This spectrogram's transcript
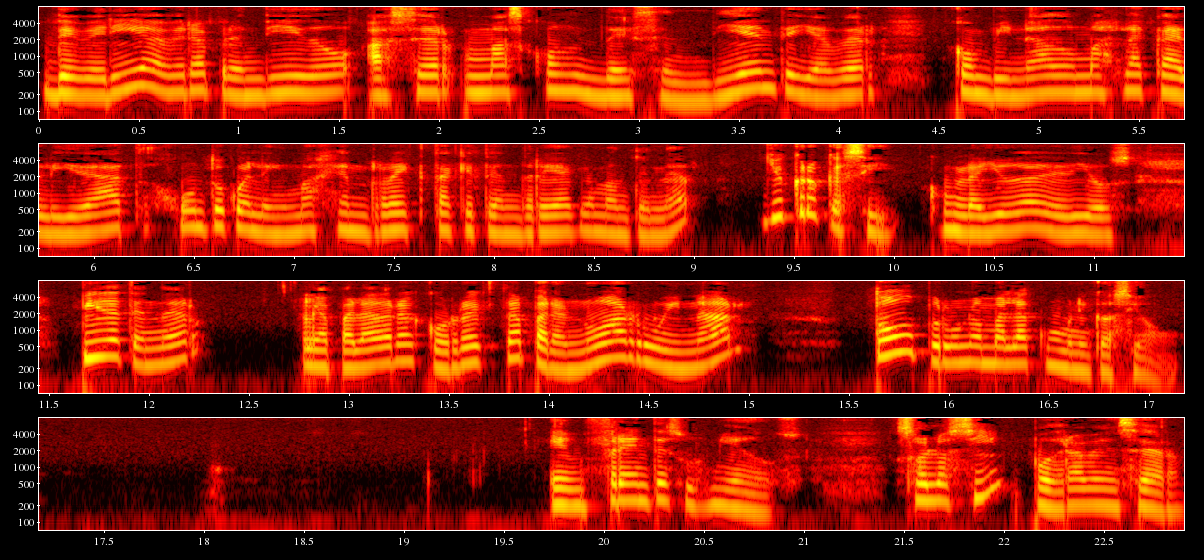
¿Debería haber aprendido a ser más condescendiente y haber combinado más la calidad junto con la imagen recta que tendría que mantener? Yo creo que sí, con la ayuda de Dios. Pida tener la palabra correcta para no arruinar todo por una mala comunicación. Enfrente sus miedos. Solo así podrá vencer.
